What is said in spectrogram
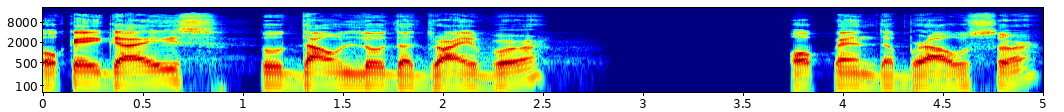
Okay guys, to download the driver, open the browser.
